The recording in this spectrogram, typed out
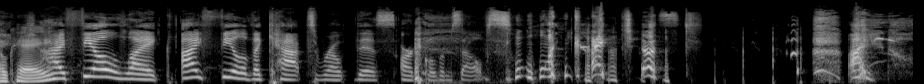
Okay? I feel like I feel the cats wrote this article themselves. like I just I don't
